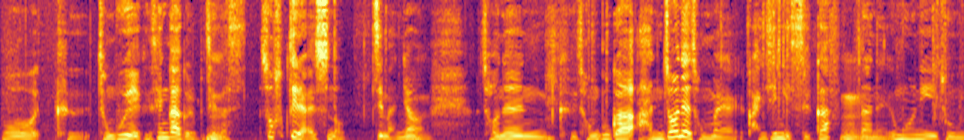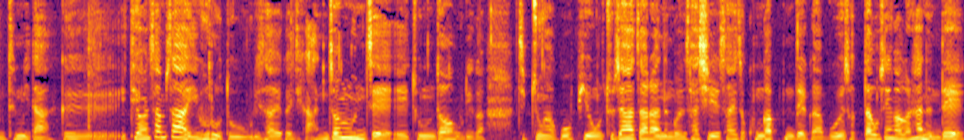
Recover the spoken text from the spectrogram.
뭐 그 정부의 그 생각을 제가 음. 속속들이 알 수는 없지만요. 음. 저는 그 정부가 안전에 정말 관심이 있을까라는 음. 의문이 좀 듭니다. 그 이태원 참사 이후로도 우리 사회가 이제 안전 문제에 좀 더 우리가 집중하고 비용을 투자하자라는 건 사실 사회적 공감대가 모여졌다고 생각을 하는데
